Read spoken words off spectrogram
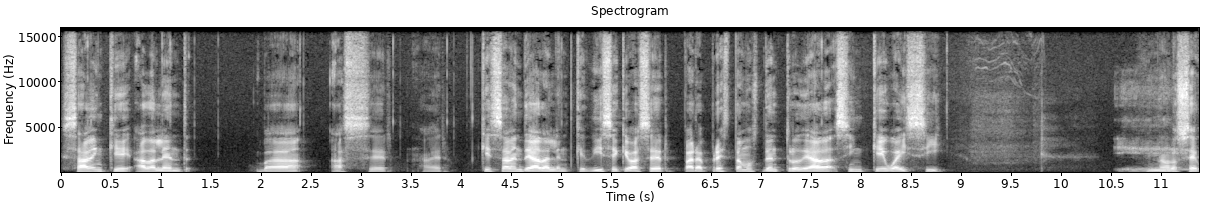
Saben que Adalend va a ser, a ver, ¿qué saben de Adalend? Que dice que va a ser para préstamos dentro de ADA sin KYC. No lo sé,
